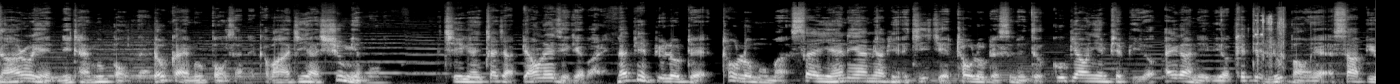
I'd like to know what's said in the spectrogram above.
သားတို့ရဲ့နေထိုင်မှုပုံစံ၊လုပ်ကိုင်မှုပုံစံနဲ့ကမ္ဘာကြီးဟာရှုမြင်မှုအခြေခံကြကြပြောင်းလဲစေခဲ့ပါတယ်။လက်ဖြင့်ပြုလုပ်တဲ့ထုတ်လုပ်မှုမှာဆက်ရန်တရားများဖြင့်အကြီးအကျယ်ထုတ်လုပ်တဲ့စနစ်တို့ကူးပြောင်းခြင်းဖြစ်ပြီးတော့အဲ့ကနေပြီးတော့ခေတ်သစ်လူပောင်ရဲ့အစပြု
